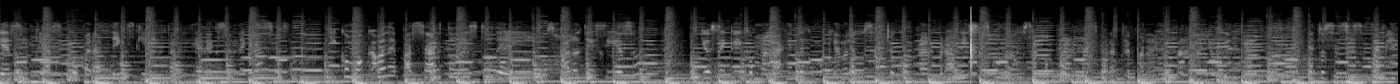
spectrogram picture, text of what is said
y es un clásico para Thanksgiving, para el Día de Acción de Gracias. Y como acaba de pasar todo esto de los holidays y eso, yo sé que como la gente como que ya no le gusta mucho comprar, pero a mí sí es como me gusta comprar más para prepararme para el año que. Entonces este también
